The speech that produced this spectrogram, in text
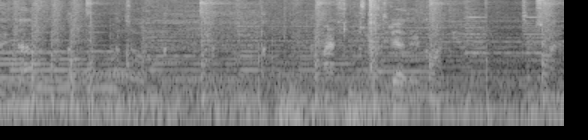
일단 먼저 그 말씀 좀 드려야 될 것 같아요. 잠시만요.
